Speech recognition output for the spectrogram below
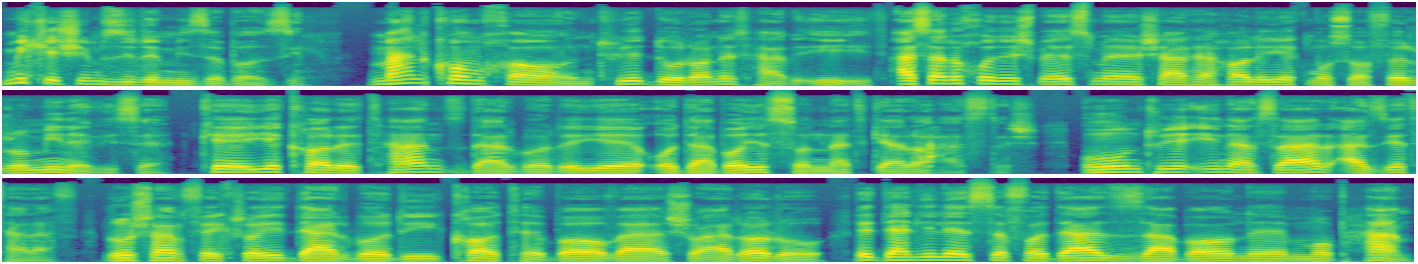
می‌کشیم زیر میز بازی. ملکم خان توی دوران تبعید. اثر خودش به اسم شرح حال یک مسافر رو می نویسه که یک کار تنز درباره ادبای سنتگرا هستش. اون توی این اثر از یه طرف روشنفکرهای درباری کاتبا و شعرا رو به دلیل استفاده از زبان مبهم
